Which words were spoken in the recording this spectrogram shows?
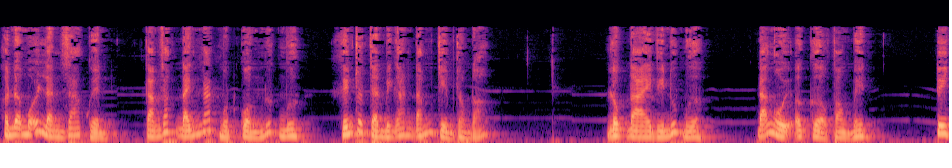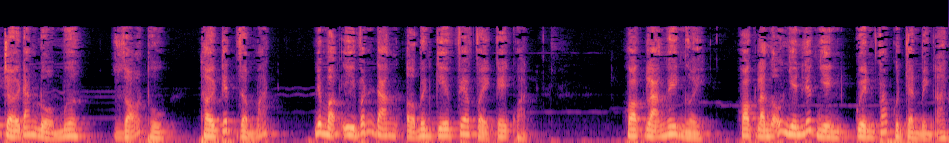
Hơn nữa mỗi lần ra quyền, Cảm giác đánh nát một quần nước mưa Khiến cho Trần Bình An đắm chìm trong đó. Lục đài vì nước mưa, Đã ngồi ở cửa phòng bên. Tuy trời đang đổ mưa, Gió thu, Thời tiết dầm mát, Nhưng mà y vẫn đang ở bên kia phe phẩy cây quạt. Hoặc là ngây người, Hoặc là ngẫu nhiên liếc nhìn quyền pháp của Trần Bình An.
